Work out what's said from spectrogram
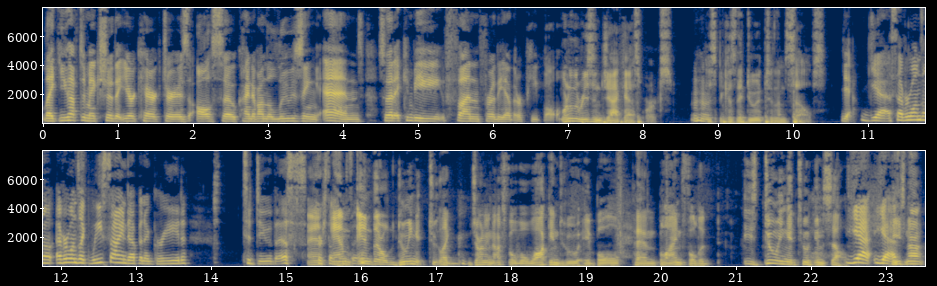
like you have to make sure that your character is also kind of on the losing end so that it can be fun for the other people. One of the reasons Jackass works Mhm. is because they do it to themselves. Yeah. Yes. Everyone's everyone's like, we signed up and agreed to do this for And some and, reason. and they're doing it to like Johnny Knoxville will walk into a bullpen blindfolded. He's doing it to himself. yeah. Yeah. He's not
